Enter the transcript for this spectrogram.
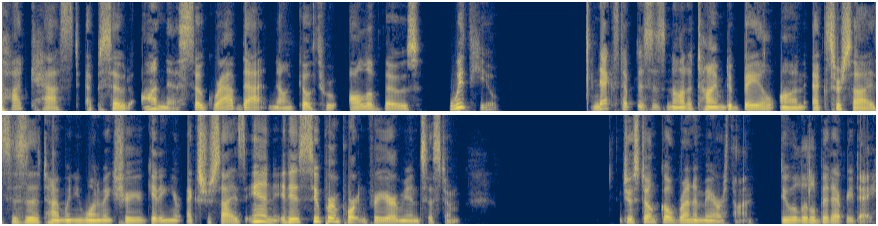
podcast episode on this. So grab that and I'll go through all of those with you. Next up, this is not a time to bail on exercise. This is a time when you want to make sure you're getting your exercise in. It is super important for your immune system. Just don't go run a marathon. Do a little bit every day.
